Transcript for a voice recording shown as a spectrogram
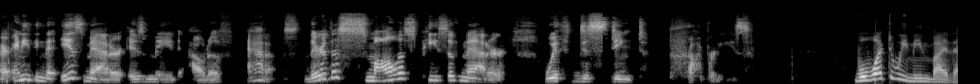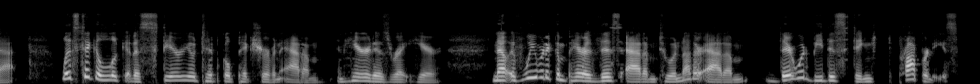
or anything that is matter, is made out of atoms. They're the smallest piece of matter with distinct properties. Well, what do we mean by that? Let's take a look at a stereotypical picture of an atom, and here it is right here. Now, if we were to compare this atom to another atom, there would be distinct properties.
